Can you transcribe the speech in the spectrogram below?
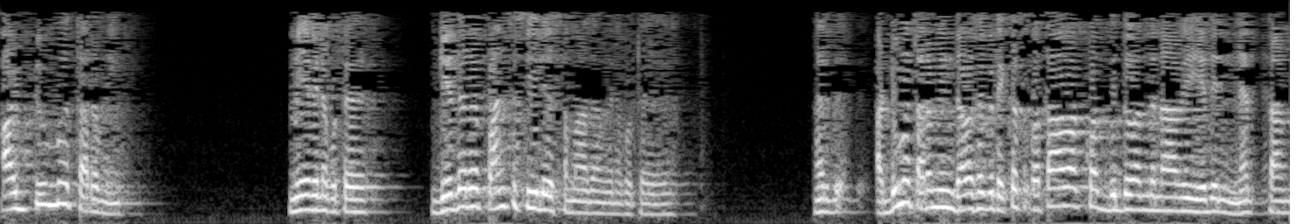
අඩුම තරමින් මේ වෙනකොට gedara පංචශීලය සමාදන් වෙනකොට හරිද? අඩුම තරමින් දවසකට එක වතාවක්වත් බුද්ධ වන්දනාවේ යෙදෙන්නේ නැත්නම්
